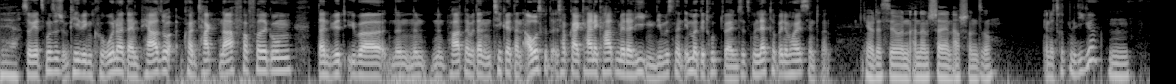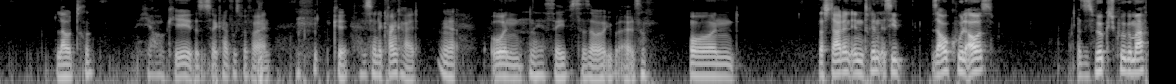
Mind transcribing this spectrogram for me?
Ja. So, jetzt muss ich, okay, wegen Corona, dein Perso, Kontaktnachverfolgung, dann wird über einen, einen, einen Partner wird dann ein Ticket dann ausgedruckt. Ich habe gar keine Karten mehr da liegen. Die müssen dann immer gedruckt werden. Ich sitze mit dem Laptop in dem Häuschen drin. Ja, das ist ja in anderen Stadien auch schon so. In der dritten Liga? Hm. Lautre. Ja, okay, das ist ja kein Fußballverein. Okay. Das ist ja eine Krankheit. Ja. Und, Naja, safe ist das aber überall so. und das Stadion innen drin, es sieht sau cool aus. Es ist wirklich cool gemacht.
